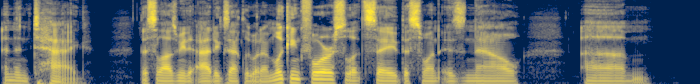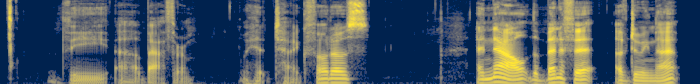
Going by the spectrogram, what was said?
and then tag. This allows me to add exactly what I'm looking for. So let's say this one is now um, the uh, bathroom. We hit tag photos. And now the benefit of doing that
